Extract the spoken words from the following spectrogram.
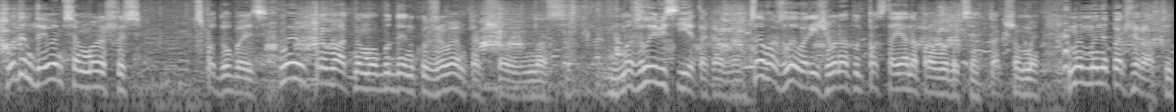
Ходимо, дивимося, може щось сподобається. Ми в приватному будинку живемо, так що в нас можливість є така. Це важлива річ, вона тут постійно проводиться. Так що ми, ми, ми не перший раз тут.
